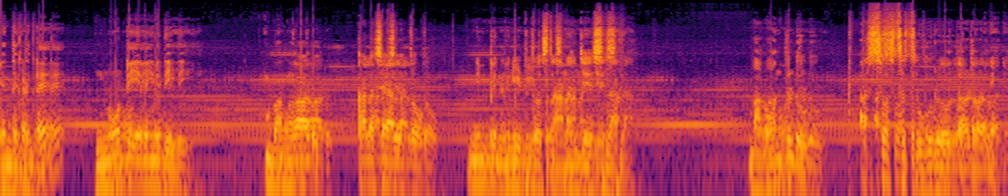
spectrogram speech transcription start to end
ఎందుకంటే నూట ఎనిమిది బంగారు కలశాలతో నింపిన నీటితో స్నానం చేసిన భగవంతుడు అస్వస్థతకు గురవుతాడు అని.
